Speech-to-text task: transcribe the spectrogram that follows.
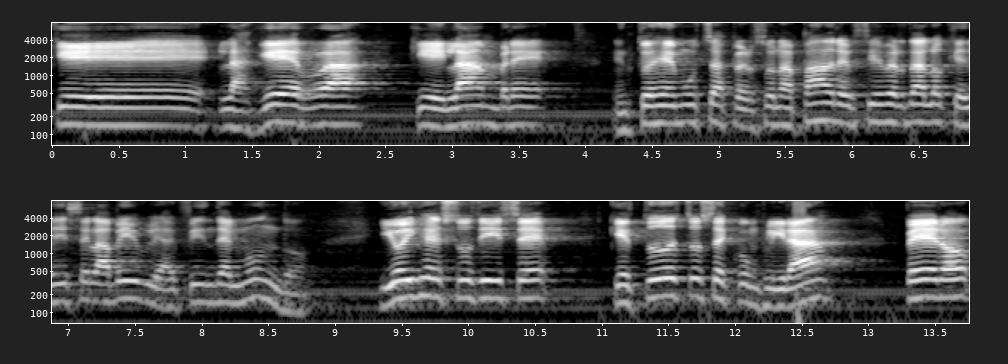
que las guerras, que el hambre, entonces hay muchas personas, Padre, si es verdad lo que dice la Biblia, el fin del mundo. Y hoy Jesús dice, que todo esto se cumplirá, pero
